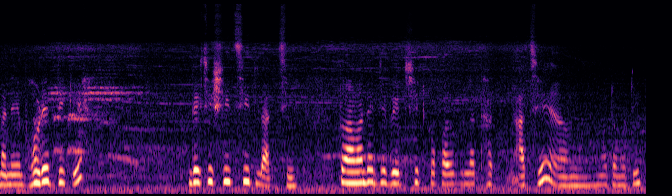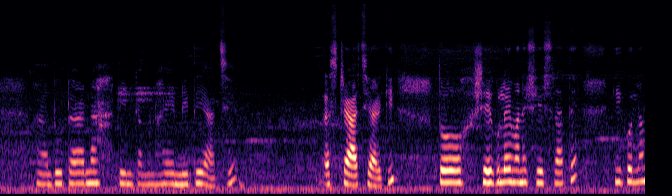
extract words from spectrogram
মানে ভোরের দিকে দেখছি শীত শীত লাগছে। তো আমাদের যে বেডশিট কভারগুলো থাক, আছে মোটামুটি দুটা না তিনটা মনে হয় এমনিতেই আছে এক্সট্রা আছে আর কি। তো সেগুলোই মানে শেষ রাতে কি করলাম,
